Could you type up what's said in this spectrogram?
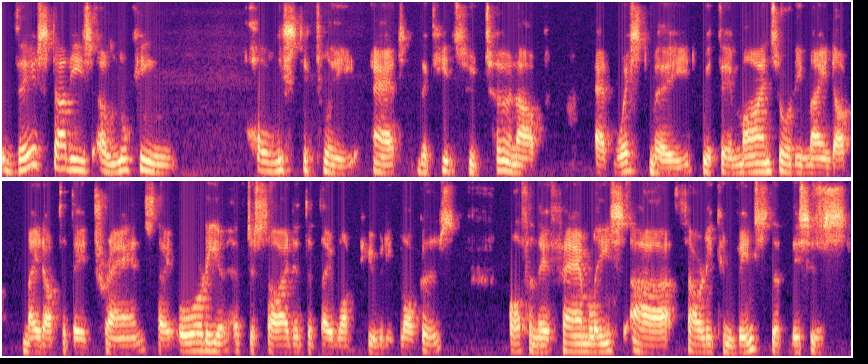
their studies are looking holistically at the kids who turn up at Westmead with their minds already made up made up that they're trans. They already have decided that they want puberty blockers. Often their families are thoroughly convinced that this is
